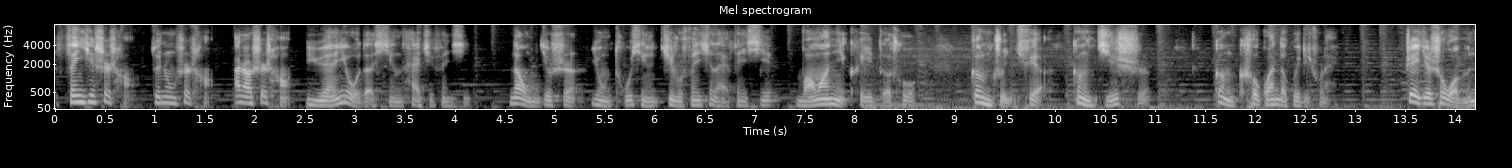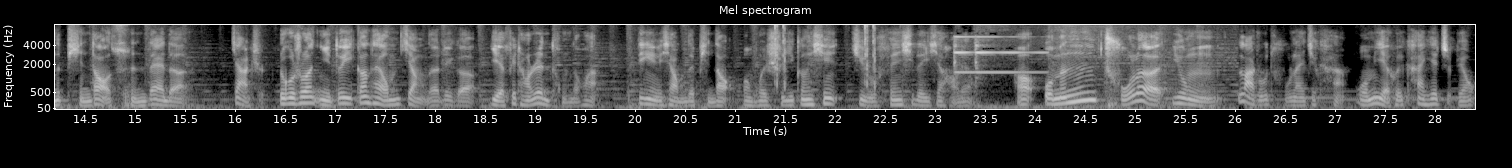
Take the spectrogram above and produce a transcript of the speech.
分析市场，尊重市场，按照市场原有的形态去分析。那我们就是用图形技术分析来分析，往往你可以得出更准确、更及时。更客观的规律出来，这就是我们的频道存在的价值。如果说你对刚才我们讲的这个也非常认同的话，订阅一下我们的频道，我们会实时更新技术分析的一些好料。好，我们除了用蜡烛图来去看，我们也会看一些指标。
